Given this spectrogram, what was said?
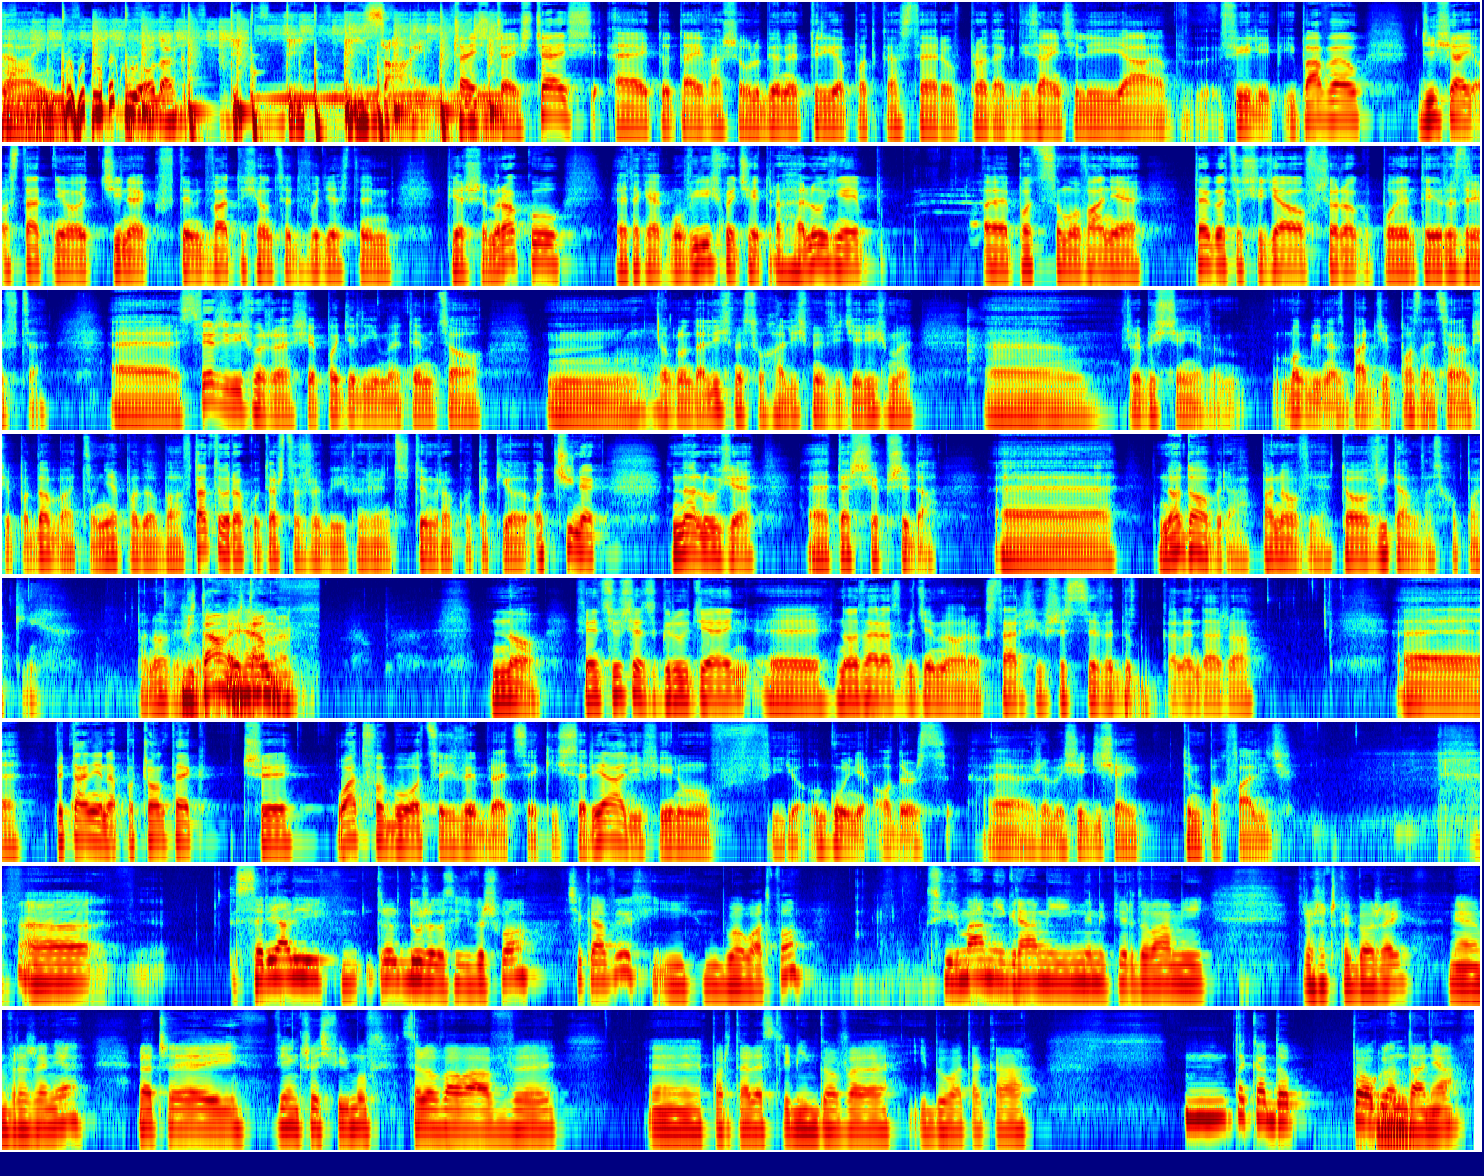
Design. Product Design. Cześć, cześć, cześć. Ej, tutaj wasze ulubione trio podcasterów Product Design, czyli ja, Filip i Paweł. Dzisiaj ostatni odcinek w tym 2021 roku. E, tak jak mówiliśmy, dzisiaj trochę luźniej. E, podsumowanie tego, co się działo w szeroko pojętej rozrywce. E, stwierdziliśmy, że się podzielimy tym, co mm, oglądaliśmy, słuchaliśmy, widzieliśmy, żebyście, nie wiem, mogli nas bardziej poznać, co nam się podoba, co nie podoba. W tamtym roku też to zrobiliśmy, więc w tym roku taki odcinek na luzie e, też się przyda. E, no dobra, panowie, to witam was, chłopaki. Panowie. Witamy, chłopaki. witamy. No, więc już jest grudzień, no zaraz będziemy o rok starsi, wszyscy według kalendarza. E, pytanie na początek, czy łatwo było coś wybrać z jakichś seriali, filmów i ogólnie others, e, żeby się dzisiaj tym pochwalić? E, seriali dużo dosyć wyszło, ciekawych i było łatwo. Z filmami, grami, innymi pierdołami troszeczkę gorzej, miałem wrażenie. Raczej większość filmów celowała w y, portale streamingowe i była taka mm, taka do pooglądania.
